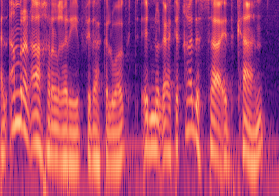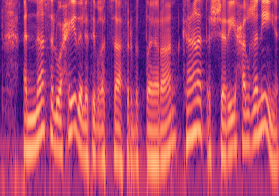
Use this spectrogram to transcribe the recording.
الأمر الآخر الغريب في ذاك الوقت أنه الاعتقاد السائد كان الناس الوحيدة اللي تبغى تسافر بالطيران كانت الشريحة الغنية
